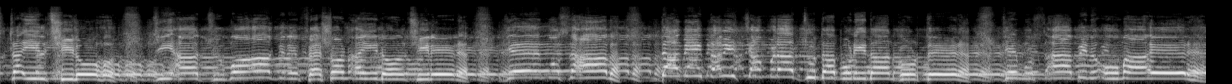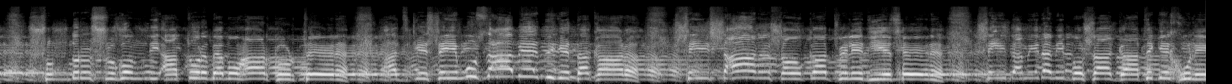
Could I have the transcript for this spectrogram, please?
স্টাইল ছিল যে আজ যুবকদের ফ্যাশন আইডল ছিলেন। যে দামি দামি জুতা পরিধান করতেন। যে মুসাবিন উমায়ের সুন্দর সুগন্ধি আতর ব্যবহার করতেন। আজকে সেই মুসাবের দিকে তাকার সেই শান শৌকত ফেলে দিয়েছেন। সেই দামি দামি পোশাক গা থেকে খুলে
